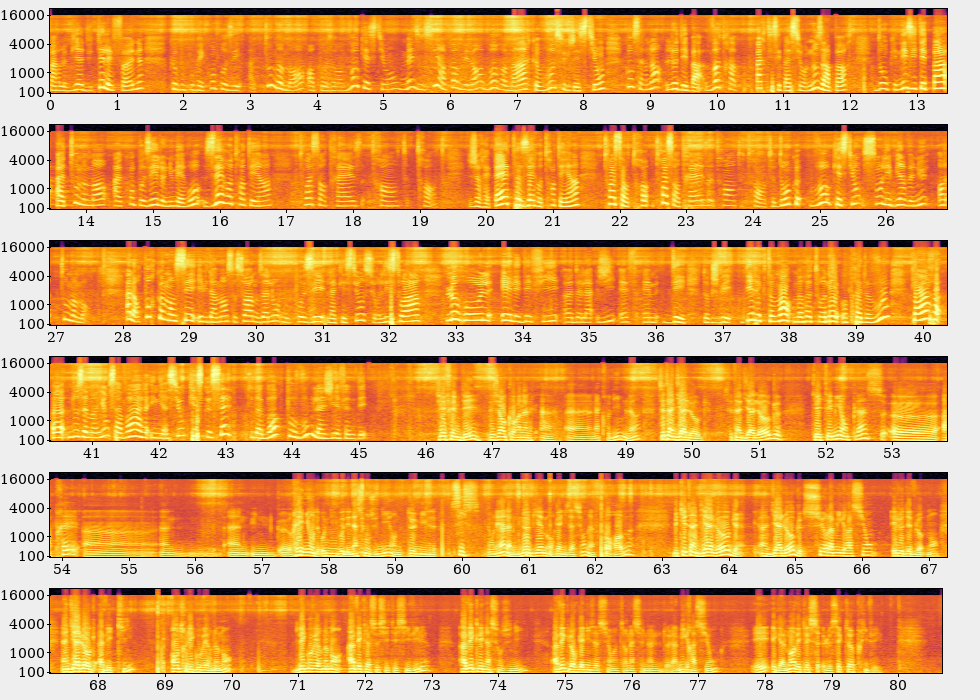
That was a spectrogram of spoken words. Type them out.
par, le biais du téléphone que vous pourrez composer à tout moment en posant vos questions, mais aussi en formulant vos remarques, vos suggestions concernant le débat. Votre participation nous importe, donc n'hésitez pas à tout moment à composer le numéro 031 313 30 30. Je répète, 031 330, 313 30 30. Donc, vos questions sont les bienvenues en tout moment. Alors, pour commencer, évidemment, ce soir, nous allons nous poser la question sur l'histoire, le rôle et les défis de la JFMD. Donc, je vais directement me retourner auprès de vous, car euh, nous aimerions savoir, Ignacio, qu'est-ce que c'est, tout d'abord, pour vous, la JFMD GFMD, déjà encore un, acronyme là, c'est un dialogue. C'est un dialogue qui a été mis en place euh, après un, une réunion au niveau des Nations Unies en 2006. Et on est à la neuvième organisation d'un forum, mais qui est un dialogue sur la migration et le développement. Un dialogue avec qui? Entre les gouvernements, les gouvernements avec la société civile, avec les Nations Unies, avec l'Organisation internationale de la migration et également avec le secteur privé.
